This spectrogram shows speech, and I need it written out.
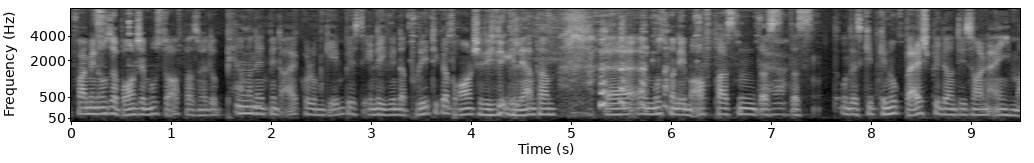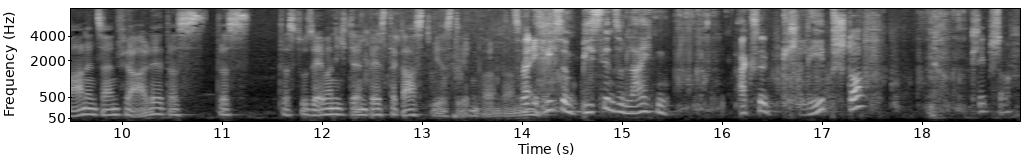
vor allem in unserer Branche musst du aufpassen, wenn du permanent mit Alkohol umgeben bist, ähnlich wie in der Politikerbranche, wie wir gelernt haben, äh, muss man eben aufpassen, dass Ja. das und es gibt genug Beispiele und die sollen eigentlich mahnend sein für alle, dass, dass, dass du selber nicht dein bester Gast wirst irgendwann dann. Ich, meine, ich rieche so ein bisschen so einen leichten Axel Klebstoff. Klebstoff.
